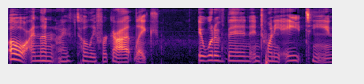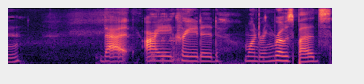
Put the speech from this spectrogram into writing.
Oh, and then I totally forgot like it would have been in 2018 that I created Wandering Rosebuds,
